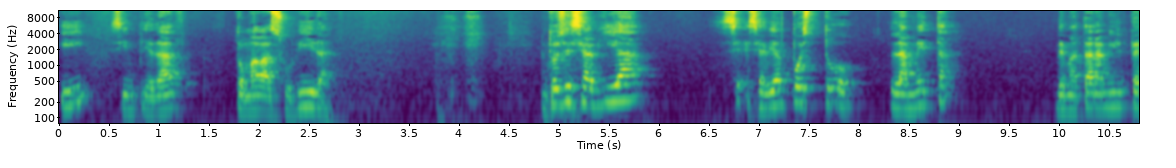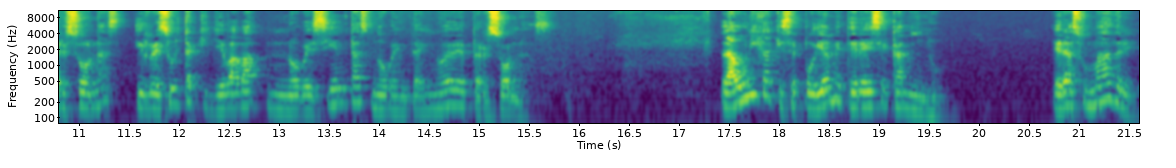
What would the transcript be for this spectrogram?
y sin piedad tomaba su vida. Entonces se había, se había puesto la meta de matar a mil personas y resulta que llevaba 999 personas. La única que se podía meter a ese camino era su madre.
